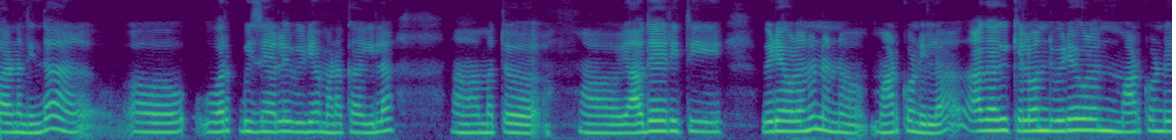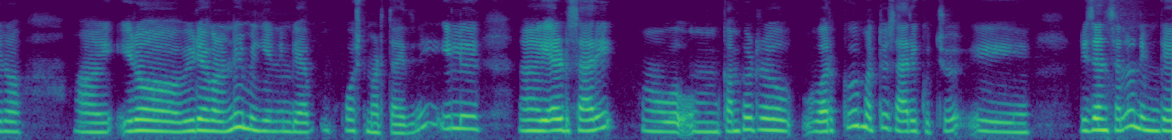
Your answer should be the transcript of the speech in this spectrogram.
ಕಾರಣದಿಂದ ವರ್ಕ್ ಬ್ಯುಸಿಯಲ್ಲಿ ವಿಡಿಯೋ ಮಾಡೋಕ್ಕಾಗಿಲ್ಲ. ಮತ್ತು ಯಾವುದೇ ರೀತಿ ವಿಡಿಯೋಗಳನ್ನು ನಾನು ಮಾಡ್ಕೊಂಡಿಲ್ಲ. ಹಾಗಾಗಿ ಕೆಲವೊಂದು ವಿಡಿಯೋಗಳನ್ನು ಮಾಡ್ಕೊಂಡಿರೋ ಇರೋ ವಿಡಿಯೋಗಳನ್ನು ನಿಮಗೆ ನಿಮಗೆ ಪೋಸ್ಟ್ ಮಾಡ್ತಾ ಇದ್ದೀನಿ. ಇಲ್ಲಿ ಎರಡು ಸಾರಿ ಕಂಪ್ಯೂಟ್ರ್ ವರ್ಕು ಮತ್ತು ಸ್ಯಾರಿ ಕುಚ್ಚು. ಈ ಡಿಸೈನ್ಸ್ ಎಲ್ಲ ನಿಮಗೆ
